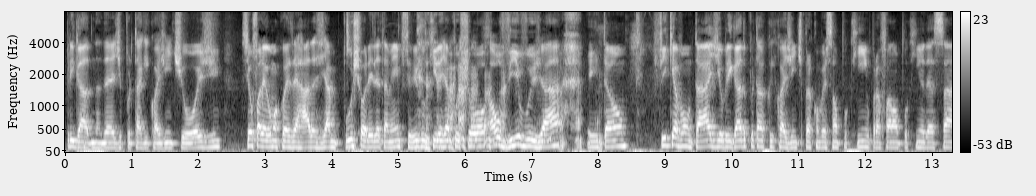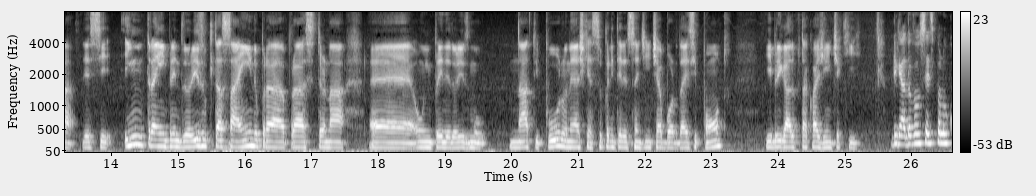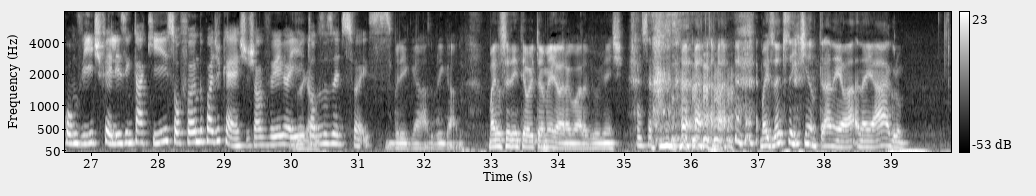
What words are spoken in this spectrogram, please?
Obrigado, Nadege, por estar aqui com a gente hoje. Se eu falei alguma coisa errada, você já me puxa a orelha também, porque você viu que o Kira já puxou ao vivo já. Então, fique à vontade. Obrigado por estar aqui com a gente para conversar um pouquinho, para falar um pouquinho dessa, desse intraempreendedorismo que está saindo para se tornar é, um empreendedorismo nato e puro, né? Acho que é super interessante a gente abordar esse ponto. E obrigado por estar com a gente aqui. Obrigada a vocês pelo convite. Feliz em estar aqui. Sou fã do podcast. Já veio aí Legal. todas as edições. Obrigado, obrigado. Mas o 78 é melhor agora, viu, gente? Com certeza. Mas antes da gente entrar na Iagro,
